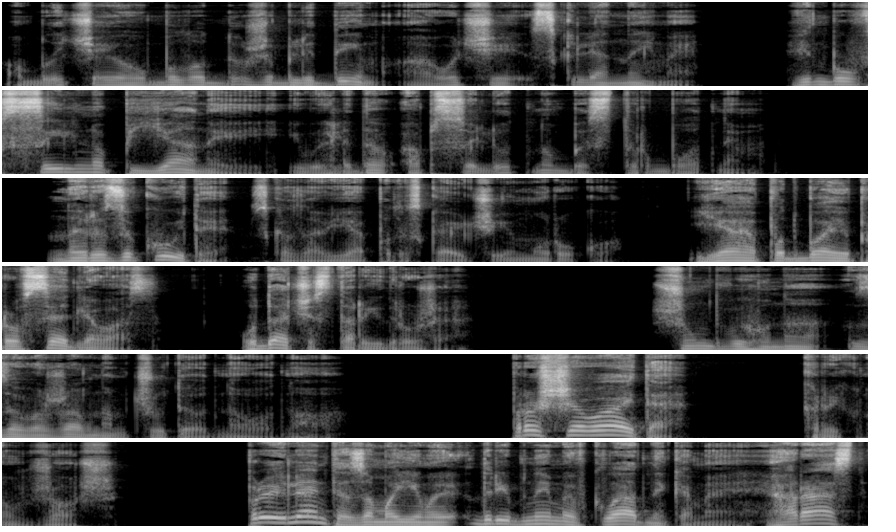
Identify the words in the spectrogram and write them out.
Обличчя його було дуже блідим, а очі скляними. Він був сильно п'яний і виглядав абсолютно безтурботним. Не ризикуйте, сказав я, потискаючи йому руку. Я подбаю про все для вас. Удачі, старий друже. Шум двигуна заважав нам чути одне одного. Прощавайте. крикнув Джордж. Пригляньте за моїми дрібними вкладниками, гаразд.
